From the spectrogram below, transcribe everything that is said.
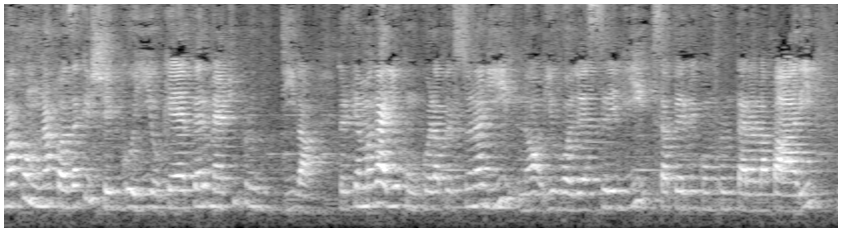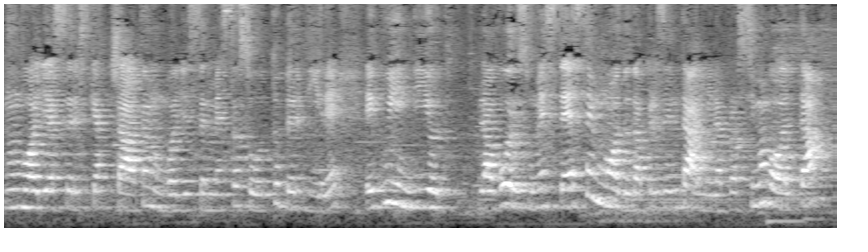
ma con una cosa che scelgo io, che è per me più produttiva, perché magari io con quella persona lì, no, io voglio essere lì, sapermi confrontare alla pari, non voglio essere schiacciata, non voglio essere messa sotto per dire, e quindi io lavoro su me stessa in modo da presentarmi la prossima volta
